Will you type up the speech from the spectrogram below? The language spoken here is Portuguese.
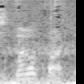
está, opa.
